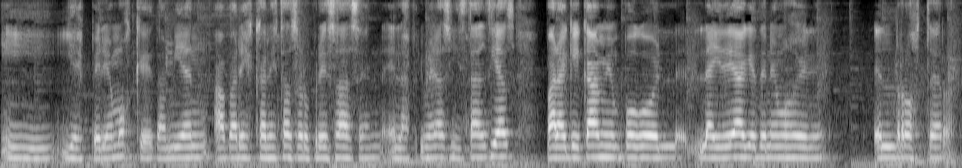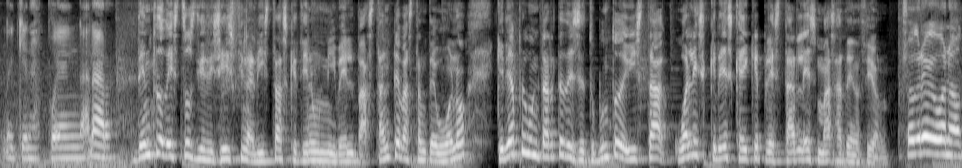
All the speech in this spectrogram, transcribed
y, esperemos que también aparezcan estas sorpresas en, las primeras instancias para que cambie un poco la idea que tenemos de el roster de quienes pueden ganar. Dentro de estos 16 finalistas que tienen un nivel bastante, bastante bueno, quería preguntarte desde tu punto de vista, ¿cuáles crees que hay que prestarles más atención? Yo creo que, bueno,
